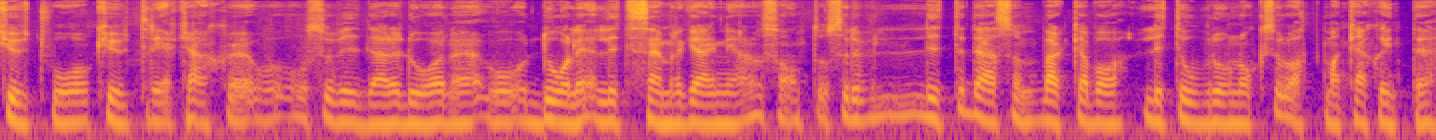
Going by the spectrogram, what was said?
Q2 och Q3 kanske och, och så vidare då. Och dåliga, lite sämre guidningar och sånt. Och så det är lite där som verkar vara lite oron också då. Att man kanske inte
